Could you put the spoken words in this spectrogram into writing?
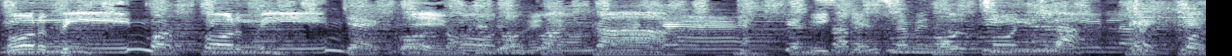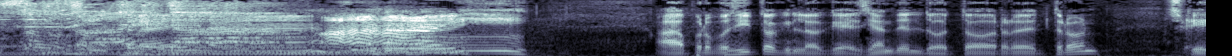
Por fin, por fin, llegó Don acá. ¿Y quién sabe en su mochila qué cosas traerá? Ay. A propósito lo que decían del doctor Tron, que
